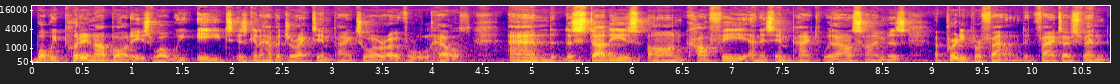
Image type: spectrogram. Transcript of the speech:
what we put in our bodies, what we eat, is going to have a direct impact to our overall health. And the studies on coffee and its impact with Alzheimer's are pretty profound. In fact, I've spent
